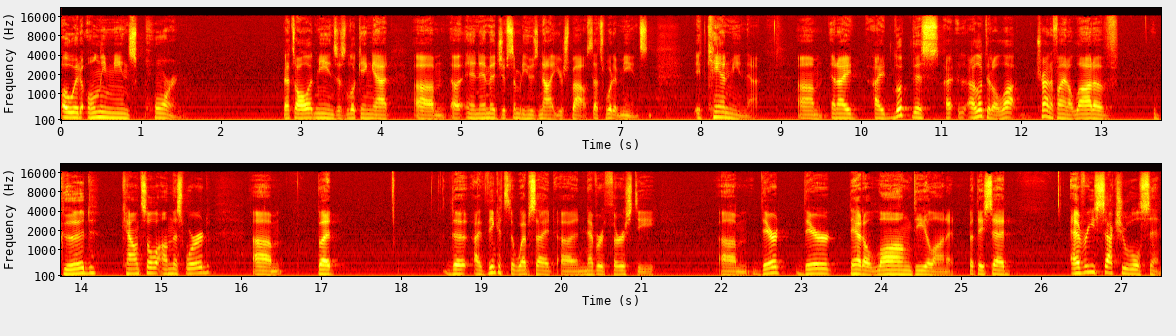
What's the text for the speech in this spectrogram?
"Oh, it only means porn." That's all it means is looking at um, an image of somebody who's not your spouse. That's what it means. It can mean that. Um, and I, I looked this, I, I, looked at a lot, trying to find a lot of good counsel on this word, um, but the I think it's the website uh, Never Thirsty. Um, they're, they're, they had a long deal on it, but they said every sexual sin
